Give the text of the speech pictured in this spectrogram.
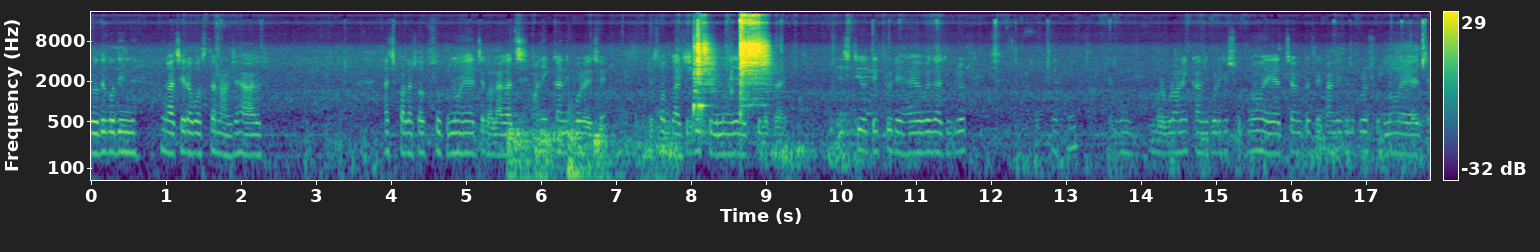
রোদে কদিন গাছের অবস্থা নাজেহাল। গাছপালা সব শুকনো হয়ে যাচ্ছে কলা গাছ অনেক কাঁদি পড়েছে। সব গাছগুলো শুকনো হয়ে যাচ্ছিল প্রায়। বৃষ্টি হতে একটু রেহাই হবে গাছগুলোর। দেখুন, একদম বড় বড় অনেক কাঁদি পড়েছে, শুকনো হয়ে যাচ্ছে অন্তত। কাঁদিগুলো পুরো শুকনো হয়ে গেছে।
